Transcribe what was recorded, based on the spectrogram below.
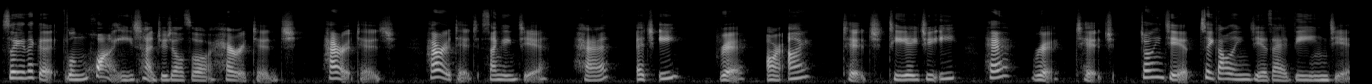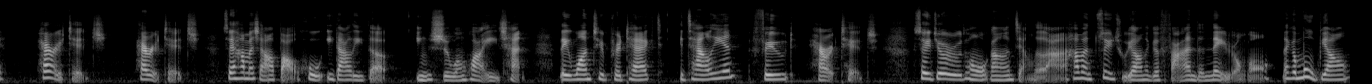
所以那个文化遗产就叫做 heritage，heritage，heritage 三个音节，he h e r r i t a g e t a g e heritage，中音节最高的音节在第一音节 heritage，heritage，所以他们想要保护意大利的。饮食文化遗产，They want to protect Italian food heritage。所以就如同我刚刚讲的啦，他们最主要那个法案的内容哦，那个目标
